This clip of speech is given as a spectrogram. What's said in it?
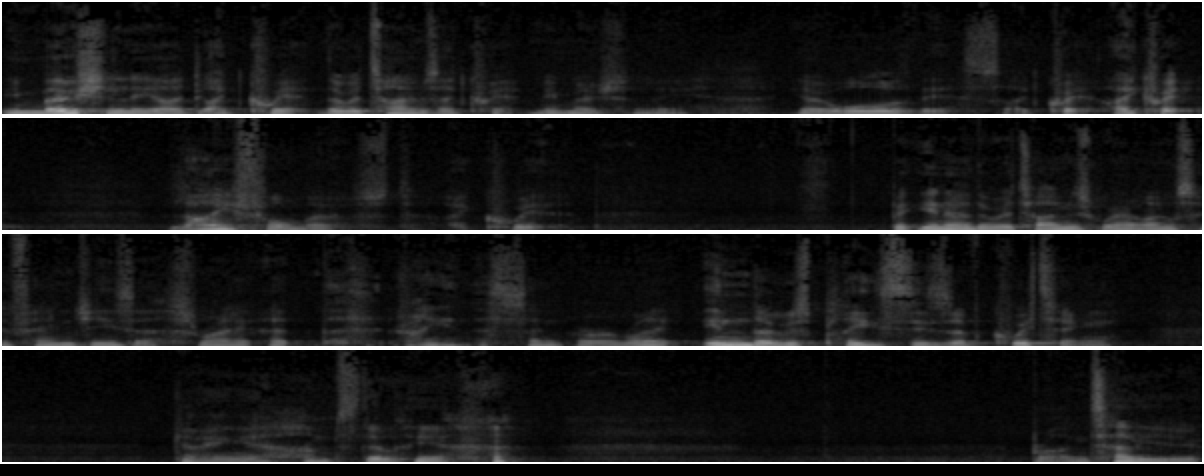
emotionally, I'd, I'd quit. There were times I'd quit emotionally. You know, all of this, I'd quit. I quit. Life almost, I quit. But you know, there were times where I also found Jesus right at the, right in the center, right in those places of quitting, going, yeah, I'm still here. but I can tell you,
